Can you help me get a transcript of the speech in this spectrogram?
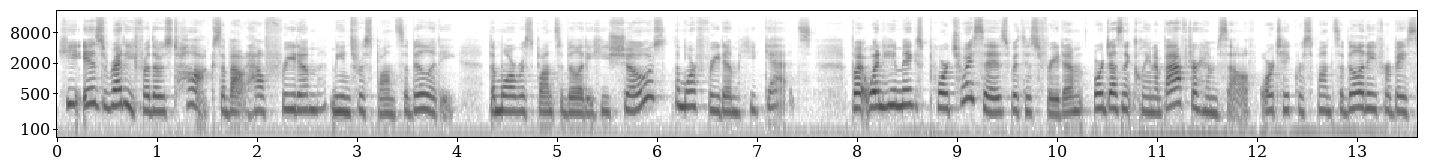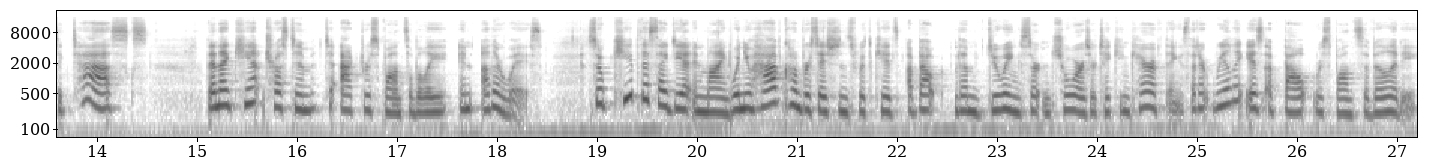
he is ready for those talks about how freedom means responsibility. The more responsibility he shows, the more freedom he gets. But when he makes poor choices with his freedom, or doesn't clean up after himself, or take responsibility for basic tasks, then I can't trust him to act responsibly in other ways. So keep this idea in mind when you have conversations with kids about them doing certain chores or taking care of things, that it really is about responsibility.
